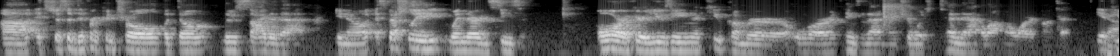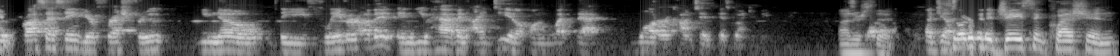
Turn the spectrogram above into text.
Uh, it's just a different control, but don't lose sight of that, you know, especially when they're in season. Or if you're using a cucumber or things of that nature, which tend to have a lot more water content. If Yeah. you're processing your fresh fruit, you know the flavor of it, and you have an idea on what that water content is going to be. Understood. Adjust. Sort of an adjacent question.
